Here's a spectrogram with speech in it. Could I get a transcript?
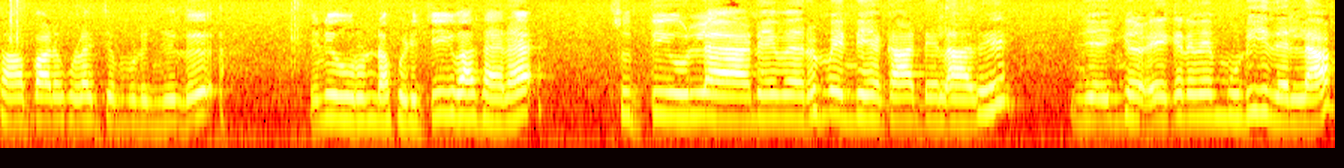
சாப்பாடு குழைச்சி முடிஞ்சது. இனி உருண்டை பிடிச்சி இவா தர சுற்றி உள்ள அனைவரும் என்னைய காட்டலாது. இங்கே ஏற்கனவே முடியுது எல்லாம்.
